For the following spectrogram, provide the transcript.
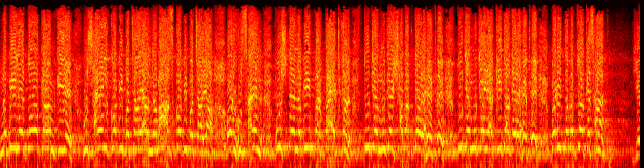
نبی نے دو کام کیے، حسین کو بھی بچایا، نماز کو بھی بچایا۔ اور حسین پشت نبی پر بیٹھ کر تجھے مجھے شبق دے رہے تھے، تجھے مجھے یہ عقیدہ دے رہے تھے۔ بڑی توجہ کے ساتھ۔ یہ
